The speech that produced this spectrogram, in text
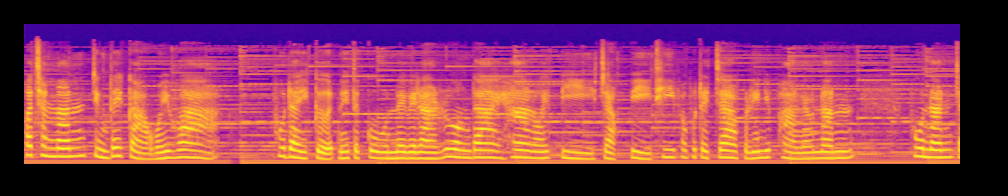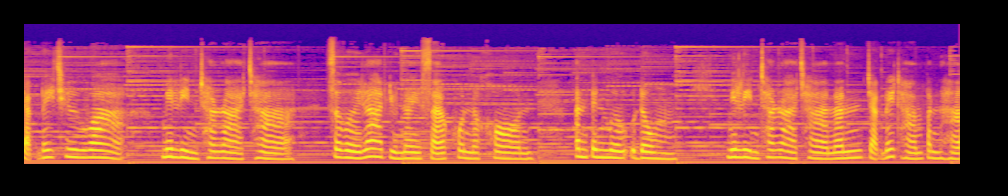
เพราะฉะนั้นจึงได้กล่าวไว้ว่า ผู้ใดเกิดในตระกูลในเวลาล่วงได้ห้าร้อยปีจากปีที่พระพุทธเจ้าปรินิพพานแล้วนั้น ผู้นั้นจักได้ชื่อว่า มิลินทราชา เสวยราชอยู่ในสาคนนคร อันเป็นเมืองอุดม มิลินทราชานั้นจักได้ถามปัญหา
